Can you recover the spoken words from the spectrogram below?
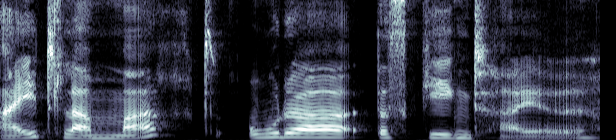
eitler macht oder das Gegenteil.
